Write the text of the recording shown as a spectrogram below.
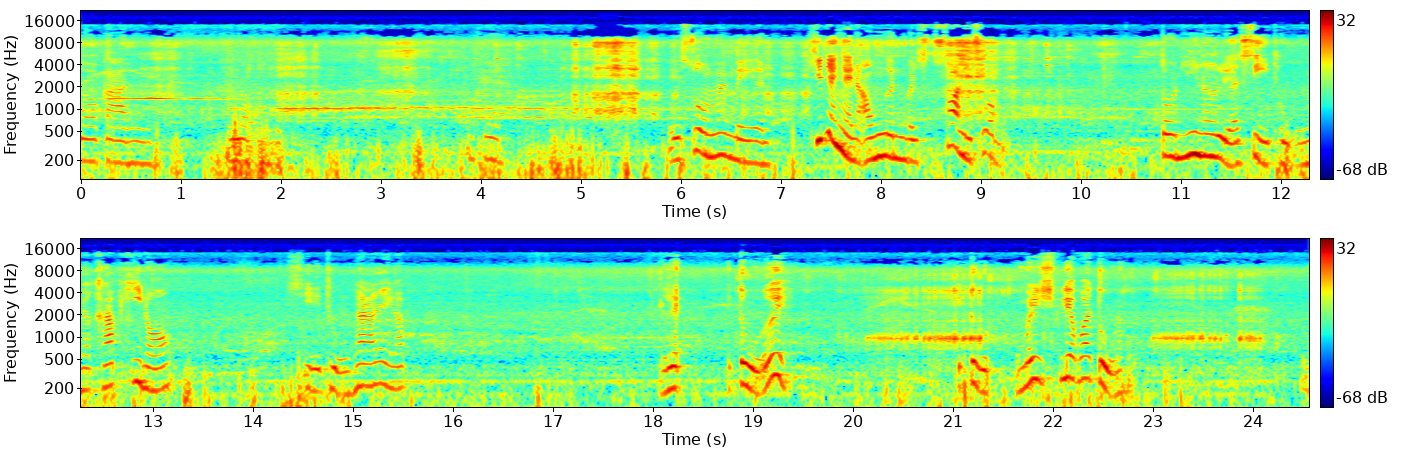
รอการรอโอเคไอ้ส้วมไม่มีเงิน คิดยังไงนะเอาเงินไปซ่อนในส้วมตัวนี้เราเหลือสี่ถุงนะครับ พี่น้องสี่ถุงแค่นั้นเองครับ นั่นแหละไอตู่เอ้ยไอตูดผมไม่เรียกว่าตูดนะผม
